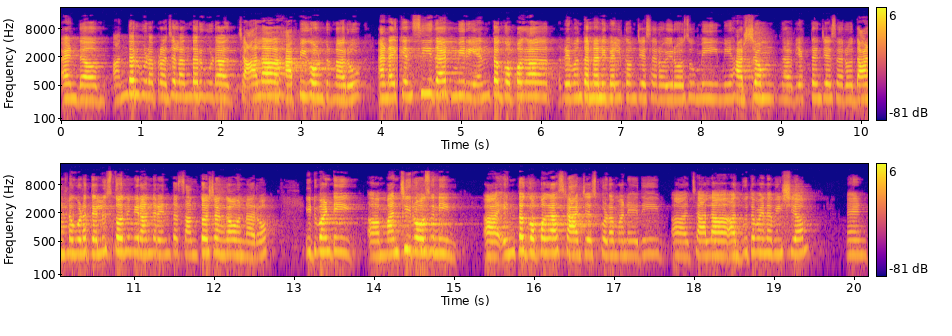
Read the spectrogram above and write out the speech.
అండ్ uh, అందరు కూడా ప్రజలందరూ కూడా చాలా హ్యాపీగా ఉంటున్నారు. And I can see that మీరు ఎంత గొప్పగా రేవంత్ అన్నని వెల్కమ్ చేశారో ఈరోజు మీ మీ హర్షం uh, వ్యక్తం చేశారో దాంట్లో కూడా తెలుస్తోంది మీరు అందరు ఎంత సంతోషంగా ఉన్నారో. ఇటువంటి uh, మంచి రోజుని ఎంత గొప్పగా స్టార్ట్ చేసుకోవడం అనేది చాలా అద్భుతమైన విషయం. అండ్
